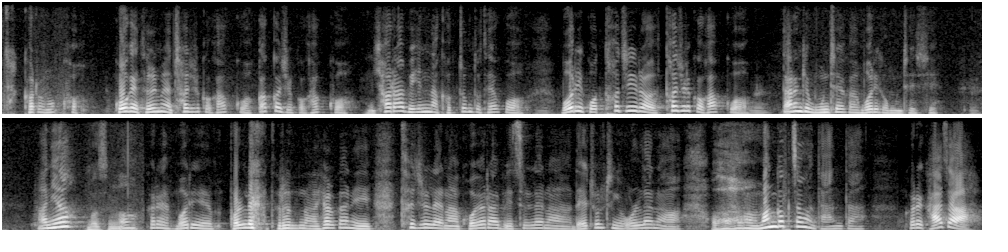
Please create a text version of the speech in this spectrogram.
착 걸어놓고. 고개 들면 쳐질 것 같고 꺾어질 것 같고 혈압이 있나 걱정도 되고 머리 곧 터질, 터질 것 같고. 다른 게 문제가 머리가 문제지 아니야? 맞습니다. 어, 그래 머리에 벌레가 들었나 혈관이 터질래나 고혈압이 있을래나 뇌졸중이 올래나 오만 걱정은 다 한다 그래 가자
